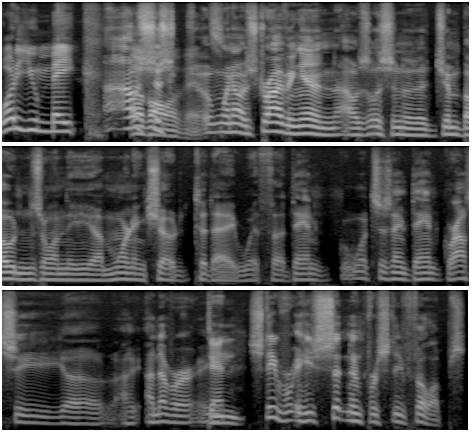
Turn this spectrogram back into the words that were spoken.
what do you make I was of just, all of it? When I was driving in, I was listening to Jim Bowden's on the uh, morning show today with uh, Dan. What's his name? Dan Grossi. Uh, I, I never. Dan. He, Steve. He's sitting in for Steve Phillips.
